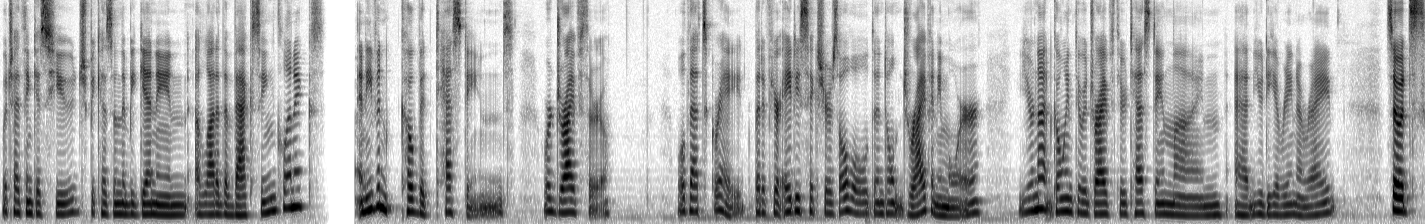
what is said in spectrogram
which I think is huge because in the beginning, a lot of the vaccine clinics and even COVID testings were drive through. Well, that's great. But if you're 86 years old and don't drive anymore, you're not going through a drive-through testing line at UD Arena, right? So it's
